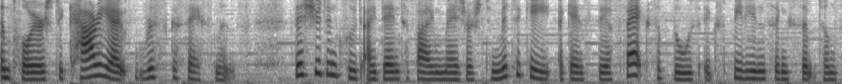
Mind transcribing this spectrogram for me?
employers to carry out risk assessments. This should include identifying measures to mitigate against the effects of those experiencing symptoms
